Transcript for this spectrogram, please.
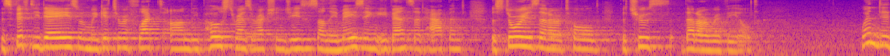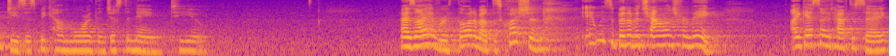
this 50 days when we get to reflect on the post resurrection Jesus, on the amazing events that happened, the stories that are told, the truths that are revealed. When did Jesus become more than just a name to you? As I ever thought about this question, it was a bit of a challenge for me. I guess I'd have to say,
